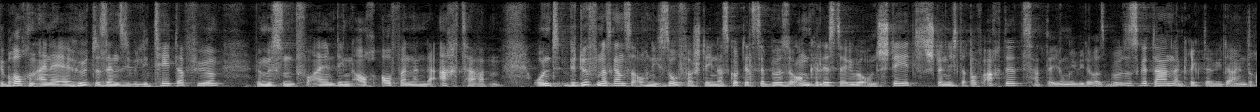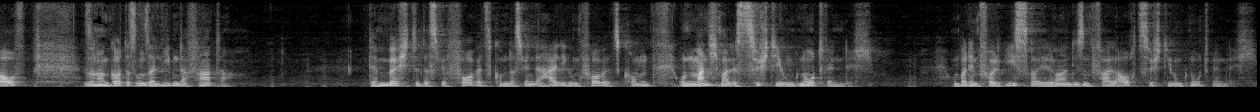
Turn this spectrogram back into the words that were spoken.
Wir brauchen eine erhöhte Sensibilität dafür. Wir müssen vor allen Dingen auch aufeinander Acht haben. Und wir dürfen das Ganze auch nicht so verstehen, dass Gott jetzt der böse Onkel ist, der über uns steht, ständig darauf achtet, hat der Junge wieder was Böses getan, dann kriegt er wieder einen drauf, sondern Gott ist unser liebender Vater. Der möchte, dass wir vorwärts kommen, dass wir in der Heiligung vorwärts kommen. Und manchmal ist Züchtigung notwendig. Und bei dem Volk Israel war in diesem Fall auch Züchtigung notwendig.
